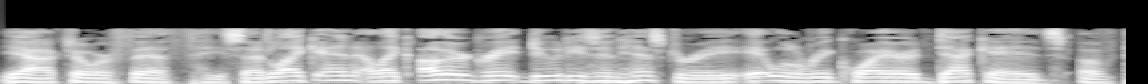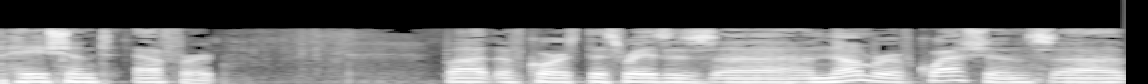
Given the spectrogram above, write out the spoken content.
Yeah, October 5th, he said. Like and like other great duties in history, it will require decades of patient effort. But of course, this raises uh, a number of questions. Uh,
